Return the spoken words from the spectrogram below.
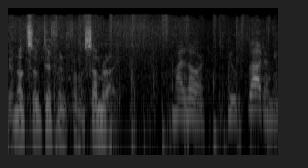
You're not so different from a samurai. My lord, you flatter me.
